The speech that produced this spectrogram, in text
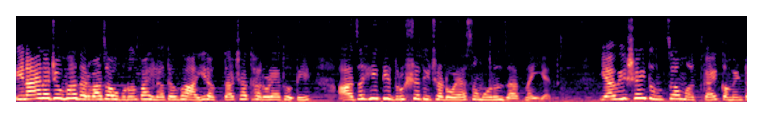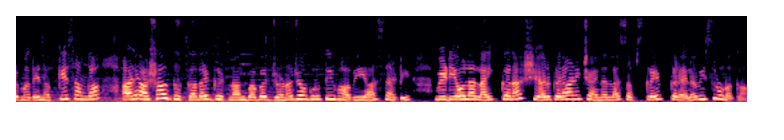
इनायानं जेव्हा दरवाजा उघडून पाहिलं तेव्हा आई रक्ताच्या थारोळ्यात होती. आजही ती दृश्य तिच्या डोळ्यासमोरून जात नाहीयेत. याविषयी तुमचं मत काय? कमेंटमध्ये नक्की सांगा आणि अशाच धक्कादायक घटनांबाबत जनजागृती व्हावी यासाठी व्हिडिओला लाईक करा शेअर करा आणि चॅनलला सबस्क्राईब करायला विसरू नका.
